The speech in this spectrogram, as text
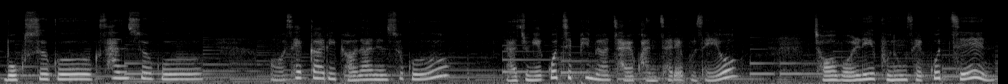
목수국, 산수국, 어, 색깔이 변하는 수국. 나중에 꽃이 피면 잘 관찰해 보세요. 저 멀리 분홍색 꽃은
